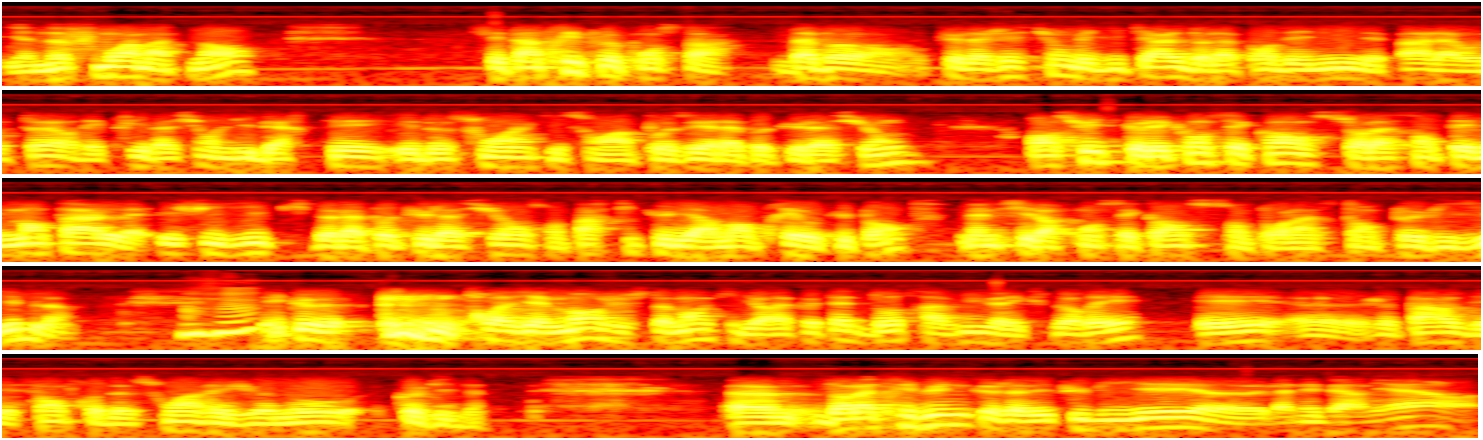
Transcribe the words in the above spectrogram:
il y a neuf mois maintenant, c'est un triple constat. D'abord, que la gestion médicale de la pandémie n'est pas à la hauteur des privations de liberté et de soins qui sont imposées à la population. Ensuite, que les conséquences sur la santé mentale et physique de la population sont particulièrement préoccupantes, même si leurs conséquences sont pour l'instant peu visibles. Mm-hmm. Et que, troisièmement, justement, qu'il y aurait peut-être d'autres avenues à explorer, et euh, je parle des centres de soins régionaux Covid. Euh, dans la tribune que j'avais publiée euh, l'année dernière,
